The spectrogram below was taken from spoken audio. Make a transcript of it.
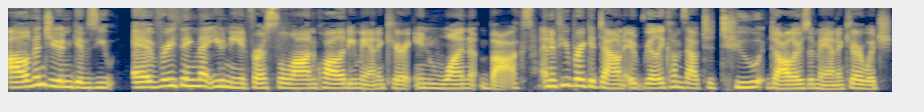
Olive and June gives you everything that you need for a salon quality manicure in one box. And if you break it down, it really comes out to $2 a manicure, which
